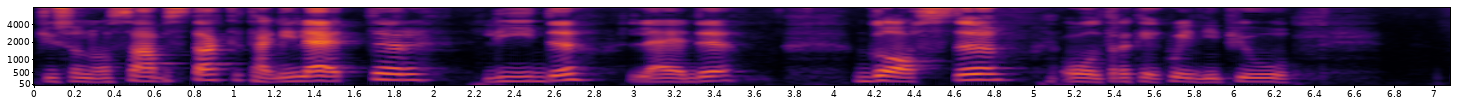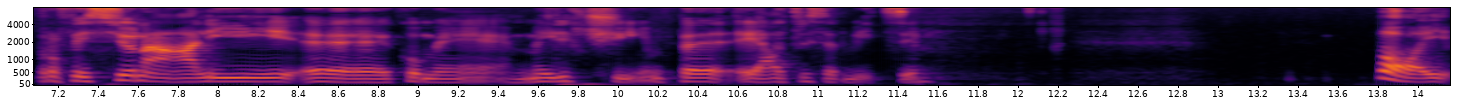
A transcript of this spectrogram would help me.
ci sono Substack, Tiny Letter, Lead, LED, Ghost, oltre che quelli più professionali eh, come MailChimp e altri servizi. Poi,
